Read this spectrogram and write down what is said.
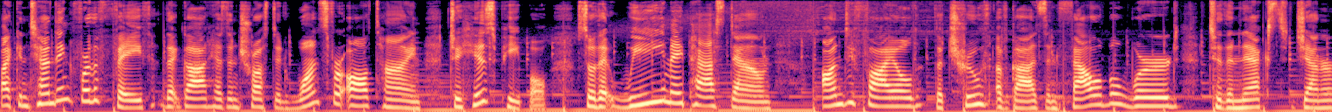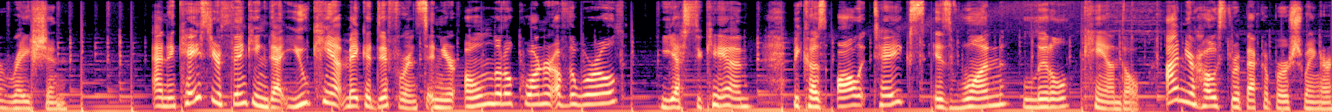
by contending for the faith that God has entrusted once for all time to His people so that we may pass down undefiled the truth of God's infallible word to the next generation. And in case you're thinking that you can't make a difference in your own little corner of the world, Yes, you can, because all it takes is one little candle. I'm your host, Rebecca Berschwinger.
